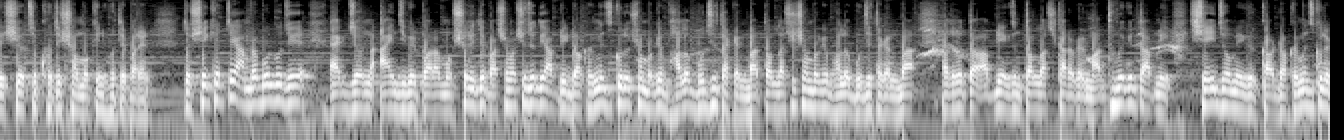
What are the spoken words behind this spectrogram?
বেশি হচ্ছে ক্ষতির সম্মুখীন হতে পারেন। তো সেক্ষেত্রে আমরা বলব যে একজন আইনজীবীর পরামর্শ নিতে, পাশাপাশি যদি আপনি ডকুমেন্টসগুলো সম্পর্কে ভালো বুঝে থাকেন বা তল্লাশি সম্পর্কে ভালো বুঝে থাকেন বা অথবা আপনি একজন তল্লাশকারকের মাধ্যমে কিন্তু আপনি সেই জমি ডকুমেন্টসগুলো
